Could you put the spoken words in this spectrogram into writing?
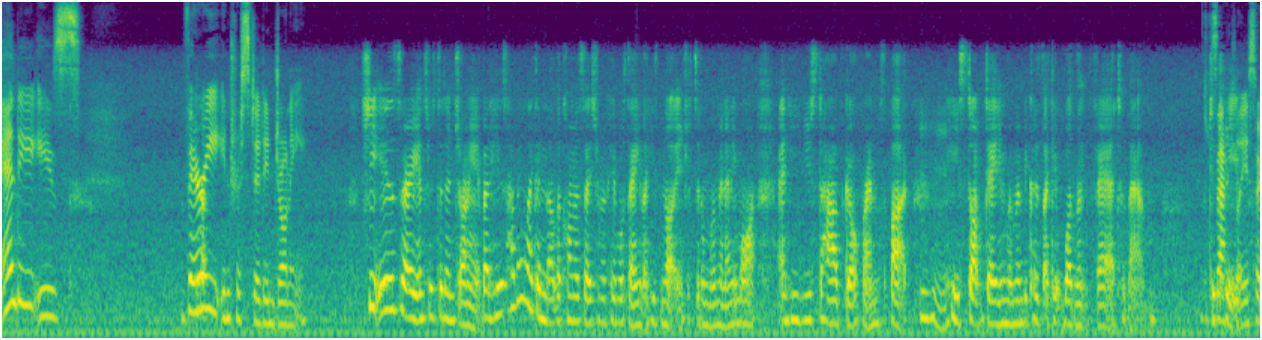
Andy is very interested in Johnny. she is very interested in Johnny, but he's having like another conversation with people saying that he's not interested in women anymore, and he used to have girlfriends, but Mhm. he stopped dating women because like it wasn't fair to them. to. Exactly. So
